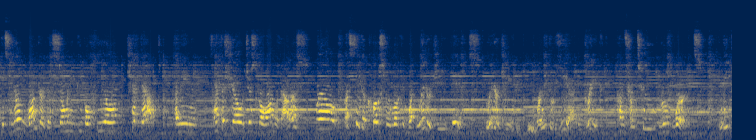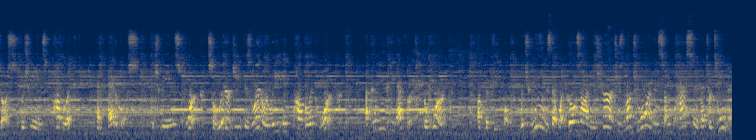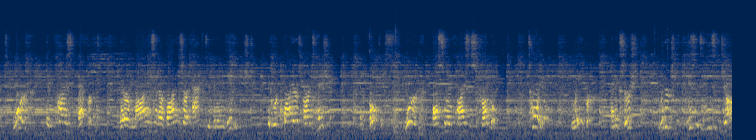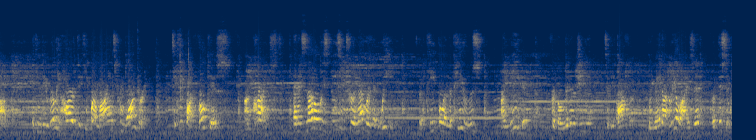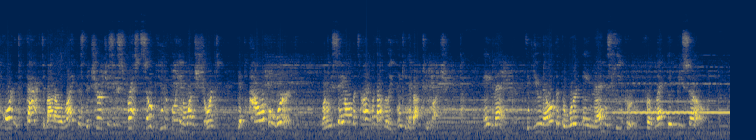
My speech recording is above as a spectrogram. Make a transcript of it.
it's no wonder that so many people feel checked out. I mean, can't the show just go on without us? Well, let's take a closer look at what liturgy is. Liturgy, or liturgia in Greek, comes from two root words. Which means public, and ergos, which means work. So liturgy is literally a public work a community effort, the work of the people, which means that what goes on in church is much more than some passive entertainment. Work implies effort, that our minds and our bodies are active and engaged. It requires our attention and focus. Work also implies a struggle, toil, labor, and exertion. Liturgy isn't an easy job. It can be really hard to keep our minds from wandering, to keep our focus on Christ. And it's not always easy to remember that we, the people in the pews, are needed for the liturgy to be offered. We may not realize it, but this important fact about our life as the church is expressed so beautifully in one short, yet powerful word, when we say all the time without really thinking about too much. Amen. Did you know that the word amen is Hebrew for let it be so?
